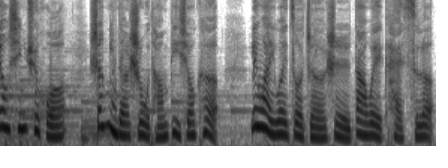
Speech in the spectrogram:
用心去活，生命的十五堂必修课。另外一位作者是大卫·凯斯勒，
